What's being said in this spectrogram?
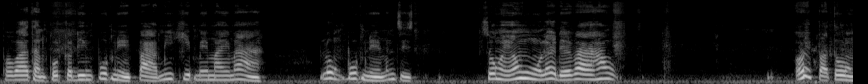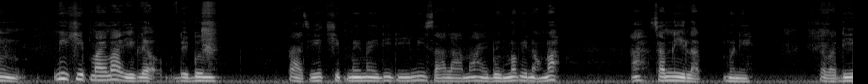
เพราะว่าถ้ากดกระดิ่งปุ๊บนี่ป่ามีคลิปใหม่ๆมาลงปุ๊บนี่มันสิส่งให้เฮาฮู้เลยเดี๋ยวว่าเฮาโอ้ยป่าตรง มีคลิปใหม่มาอีกแล้วได้เบิ่งป่าสิเฮ็ดคลิปใหม่ๆดีๆมีสาระมาให้เบิ่งเนาะพี่น้องเนาะอะซ้ำนี่ล่ะมื้อนี้ สวัสดี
